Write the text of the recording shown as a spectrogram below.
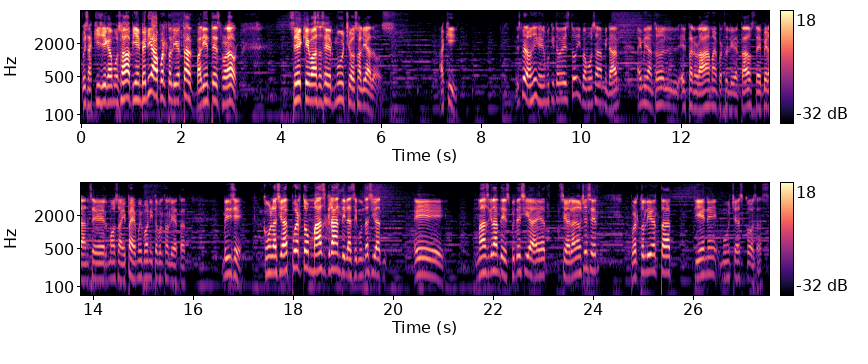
Pues aquí llegamos a... Bienvenida a Puerto Libertad, valiente explorador. Sé que vas a hacer muchos aliados. Aquí. Esperamos que caiga un poquito de esto y vamos a mirar ahí mirando el, panorama de Puerto Libertad. Ustedes verán, se ve hermoso. A mí parece muy bonito Puerto Libertad. Me dice, como la ciudad puerto más grande y la segunda ciudad eh, más grande después de Ciudad, ciudad del Anochecer, Puerto Libertad tiene muchas cosas.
